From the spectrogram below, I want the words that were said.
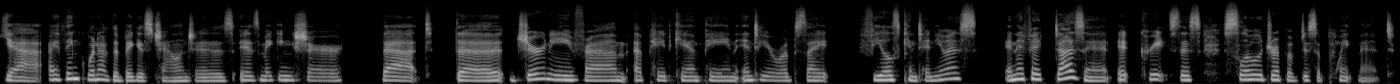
Yeah i think one of the biggest challenges is making sure that the journey from a paid campaign into your website feels continuous and if it doesn't it creates this slow drip of disappointment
